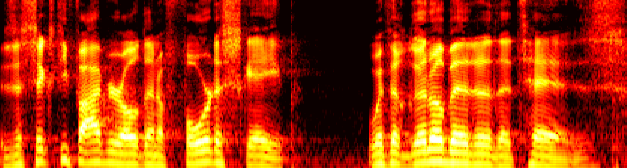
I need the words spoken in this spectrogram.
is a 65 year old in a Ford Escape with a little bit of the tiz,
